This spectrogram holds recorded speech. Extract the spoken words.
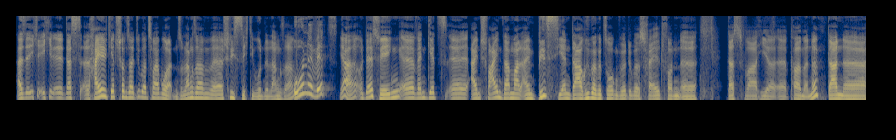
Also ich, ich, äh, das heilt jetzt schon seit über zwei Monaten. So langsam äh, schließt sich die Wunde langsam. Ohne Witz? Ja, und deswegen, äh, wenn jetzt äh, ein Schwein da mal ein bisschen darüber gezogen wird, übers Feld von, äh, das war hier äh, Perman, ne? Dann, äh,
